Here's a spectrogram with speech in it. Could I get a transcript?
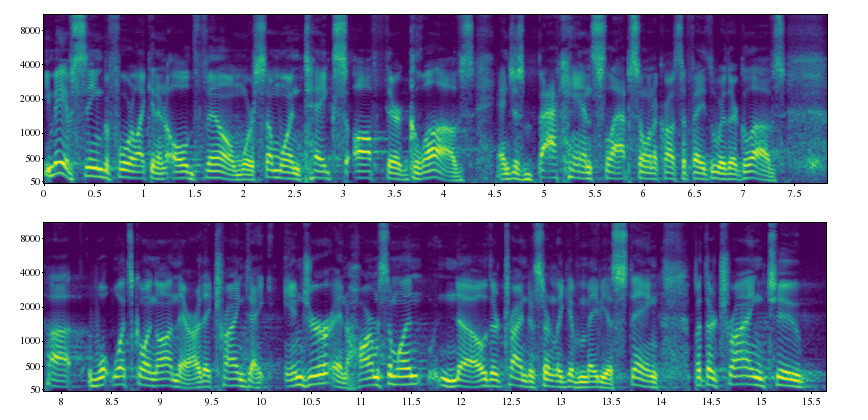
You may have seen before, like in an old film, where someone takes off their gloves and just backhand slaps someone across the face with their gloves. Uh, what's going on there? Are they trying to injure and harm someone? No, they're trying to certainly give them maybe a sting, but they're trying to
